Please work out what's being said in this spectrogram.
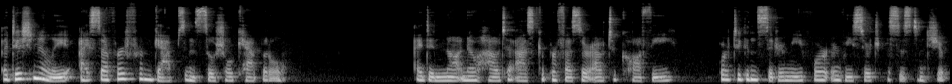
Additionally, I suffered from gaps in social capital. I did not know how to ask a professor out to coffee or to consider me for a research assistantship.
